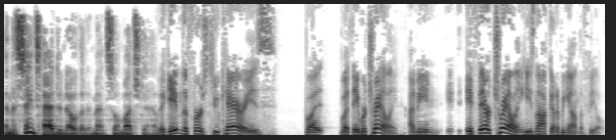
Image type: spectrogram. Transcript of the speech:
And the Saints had to know that it meant so much to him. They gave him the first two carries, but, but they were trailing. I mean, if they're trailing, he's not going to be on the field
